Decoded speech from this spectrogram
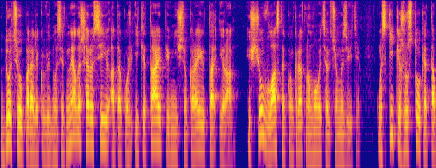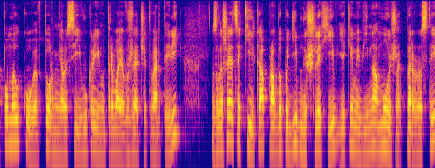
До цього переліку відносять не лише Росію, а також і Китай, Північну Корею та Іран. І що власне конкретно мовиться в цьому звіті? Оскільки жорстоке та помилкове вторгнення Росії в Україну триває вже четвертий рік. Залишається кілька правдоподібних шляхів, якими війна може перерости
